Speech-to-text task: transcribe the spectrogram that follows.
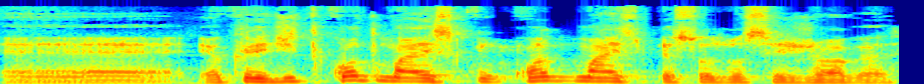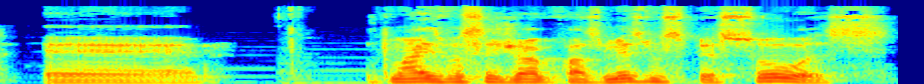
é, eu acredito que quanto mais, com quanto mais pessoas você joga, é, quanto mais você joga com as mesmas pessoas,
